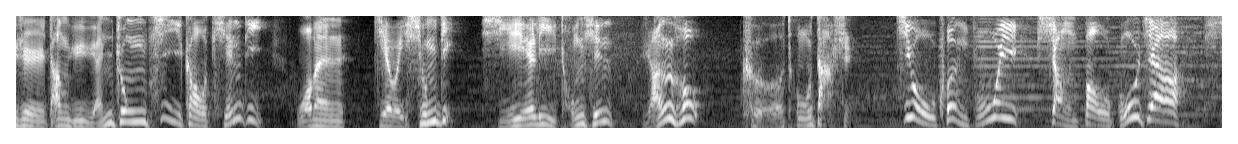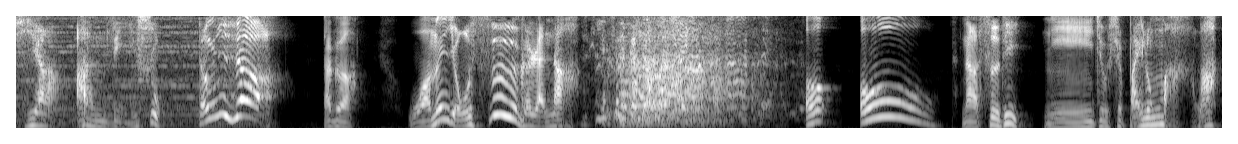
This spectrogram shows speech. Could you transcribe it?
日当于园中祭告田地，我们结为兄弟，协力同心，然后。可图大事，救困扶危，上报国家，下安理数。等一下，大哥，我们有四个人呐。哦哦，那四弟，你就是白龙马了。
